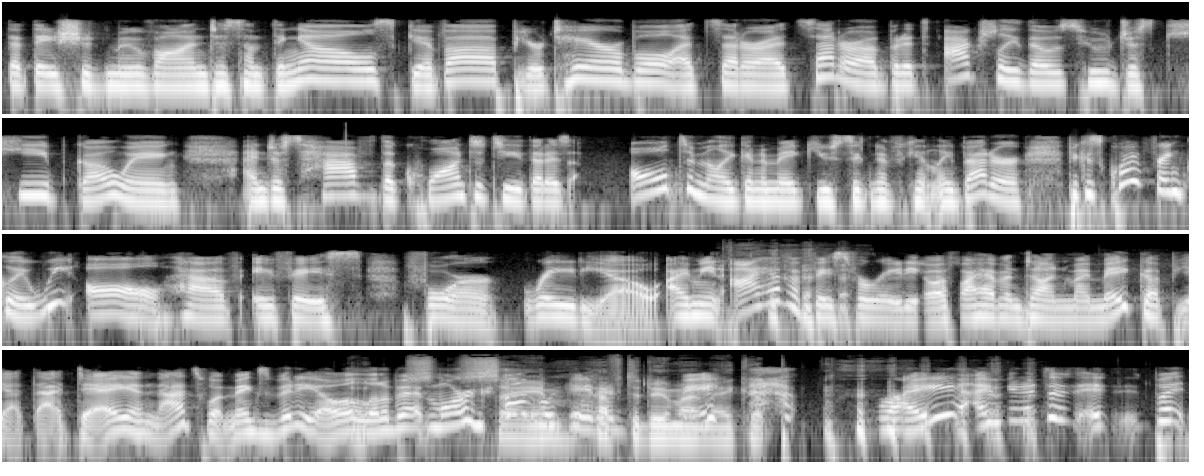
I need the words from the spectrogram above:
that they should move on to something else, give up, you're terrible, et cetera, et cetera. But it's actually those who just keep going and just have the quantity that is ultimately going to make you significantly better because quite frankly we all have a face for radio i mean i have a face for radio if i haven't done my makeup yet that day and that's what makes video a little bit more Oh, Same. complicated Have to do my makeup. right? I mean, it's a, it, but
